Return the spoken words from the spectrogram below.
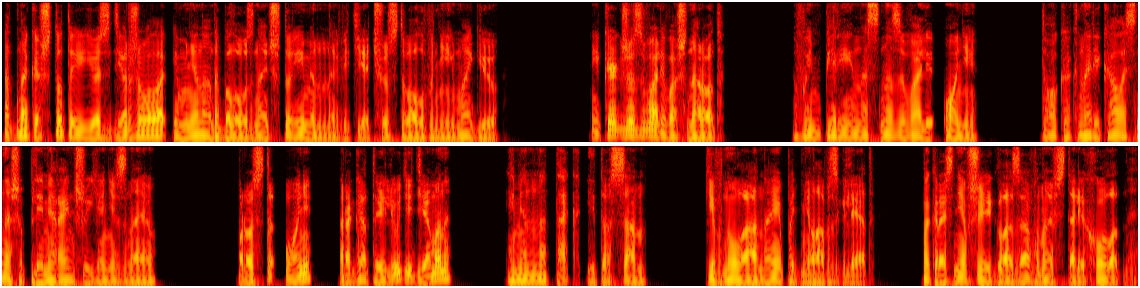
Однако что-то ее сдерживало, и мне надо было узнать, что именно, ведь я чувствовал в ней магию. «И как же звали ваш народ?» «В Империи нас называли Они. То, как нарекалось наше племя раньше, я не знаю. «Просто они?» Рогатые люди, демоны?» «Именно так, Ито-сан», — кивнула она и подняла взгляд. Покрасневшие глаза вновь стали холодны.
